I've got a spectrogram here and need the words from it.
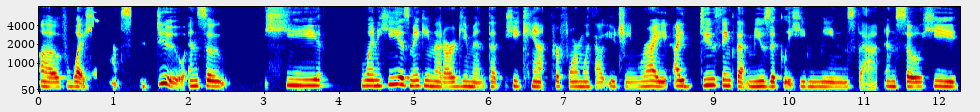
of what he wants to do. And so he, when he is making that argument that he can't perform without Eugene Wright, I do think that musically he means that. And so he,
